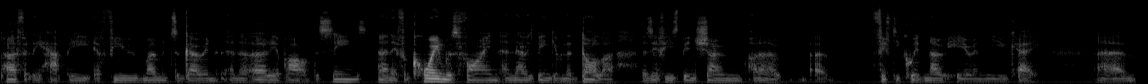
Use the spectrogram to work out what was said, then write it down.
perfectly happy a few moments ago in, in an earlier part of the scenes. And if a coin was fine, and now he's being given a dollar, as if he's been shown, I don't know, a fifty quid note here in the UK, um,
